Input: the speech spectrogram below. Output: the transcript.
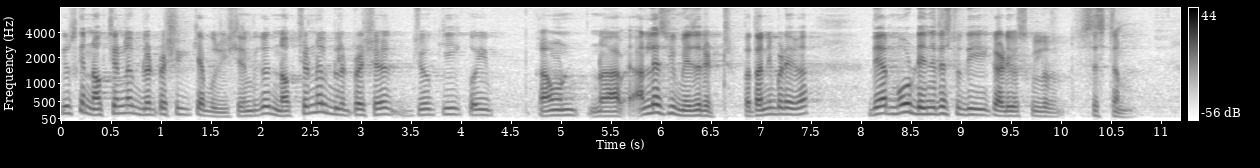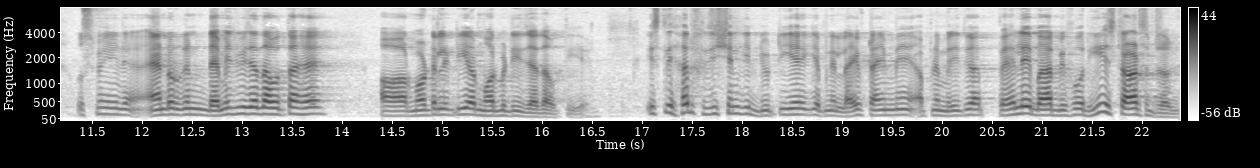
कि उसके नॉक्चर्नल ब्लड प्रेशर की क्या position because nocturnal blood pressure जो कि कोई count unless you measure it पता नहीं पड़ेगा। They are more dangerous to the cardiovascular system उसमें एंड ऑर्गन डैमेज भी ज़्यादा होता है और मोर्टेलिटी और मॉर्बिडिटी ज़्यादा होती है। इसलिए हर फिजिशियन की ड्यूटी है कि अपने लाइफ टाइम में अपने मरीज़ का पहले बार बिफोर ही स्टार्ट्स ड्रग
